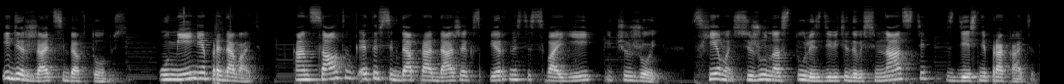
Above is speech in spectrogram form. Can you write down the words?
и держать себя в тонусе. Умение продавать. Консалтинг – это всегда продажа экспертности своей и чужой. Схема «сижу на стуле с 9 до 18» здесь не прокатит.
